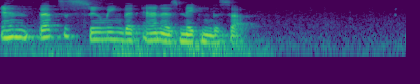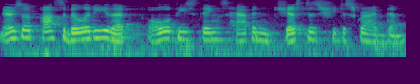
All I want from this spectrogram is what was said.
And that's assuming that Anna is making this up. There's a possibility that all of these things happened just as she described them.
